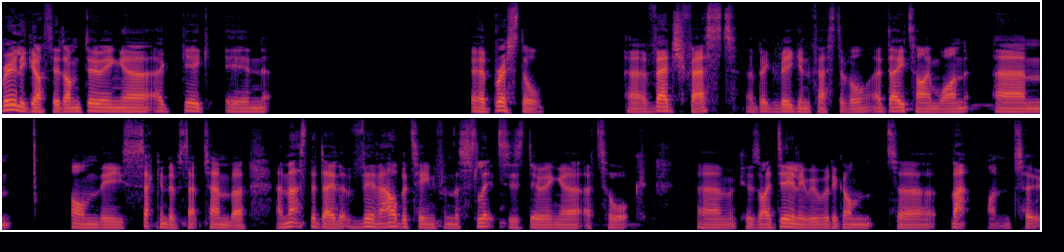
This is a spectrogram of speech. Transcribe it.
really gutted. I'm doing a, a gig in uh, Bristol, uh, Veg Fest, a big vegan festival, a daytime one. Um, on the 2nd of September, and that's the day that Viv Albertine from the Slits is doing a, a talk. Because um, ideally, we would have gone to that one too,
